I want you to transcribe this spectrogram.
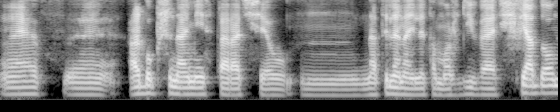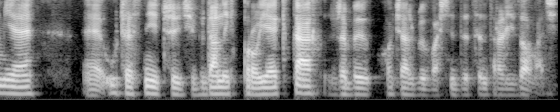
y, albo przynajmniej starać się mm, na tyle, na ile to możliwe, świadomie E, uczestniczyć w danych projektach, żeby chociażby właśnie decentralizować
